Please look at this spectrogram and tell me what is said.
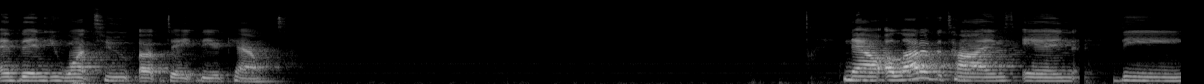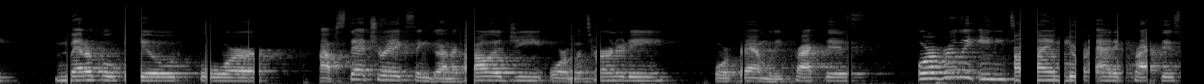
and then you want to update the account. Now, a lot of the times in the medical field for obstetrics and gynecology or maternity or family practice, or really any time you're at a practice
